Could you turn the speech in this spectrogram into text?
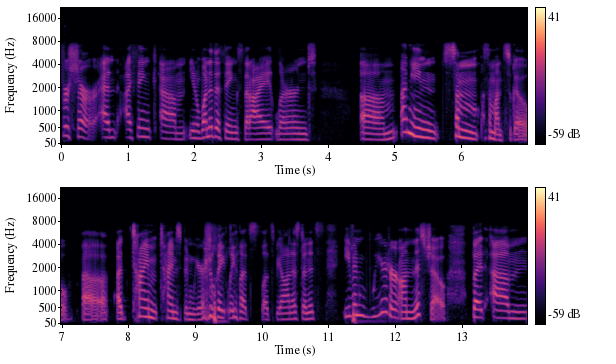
For sure and i think um, you know one of the things that i learned um, i mean some some months ago uh, a time time's been weird lately let's let's be honest and it's even weirder on this show but um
